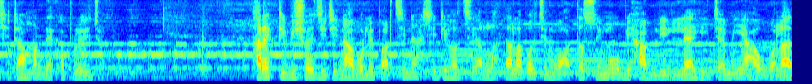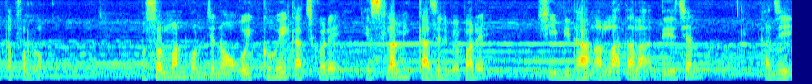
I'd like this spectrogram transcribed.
সেটা আমার দেখা প্রয়োজন। আরেকটি বিষয় যেটি না বলে পারছি না, সেটি হচ্ছে আল্লাহ তালা বলছেন ওয়াতাসিমু বিহাবলিল্লাহি জামিয়া ওয়ালা তাফররকু। মুসলমানগণ যেন ঐক্য হয়ে কাজ করে, ইসলামিক কাজের ব্যাপারে সেই বিধান আল্লাহ তালা দিয়েছেন। কাজেই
